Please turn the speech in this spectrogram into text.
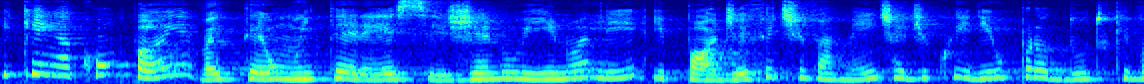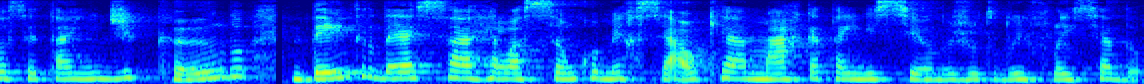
e quem acompanha vai ter um interesse genuíno ali e pode efetivamente adquirir o produto que você está indicando dentro dessa relação comercial que a marca está iniciando junto do influenciador.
